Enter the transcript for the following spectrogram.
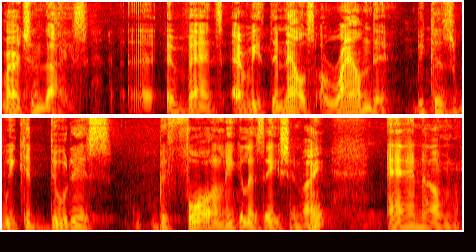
merchandise uh, events everything else around it because we could do this before legalization right? And um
